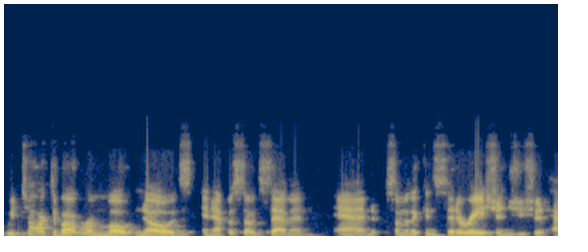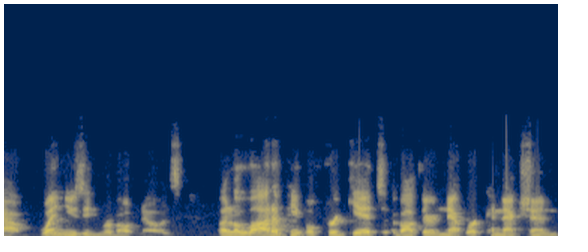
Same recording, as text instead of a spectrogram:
we talked about remote nodes in episode seven and some of the considerations you should have when using remote nodes. But a lot of people forget about their network connection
